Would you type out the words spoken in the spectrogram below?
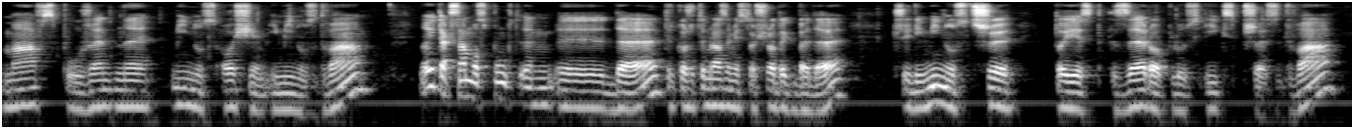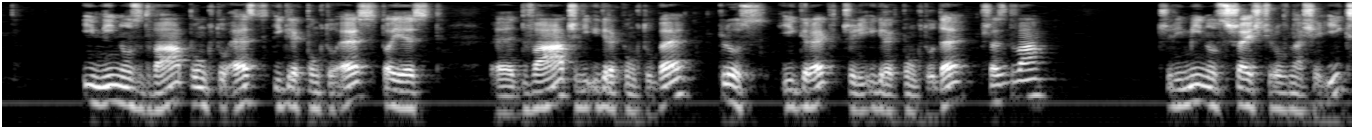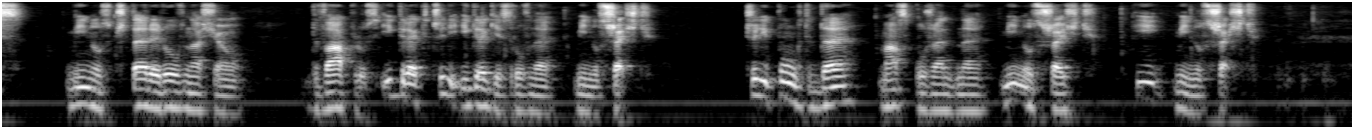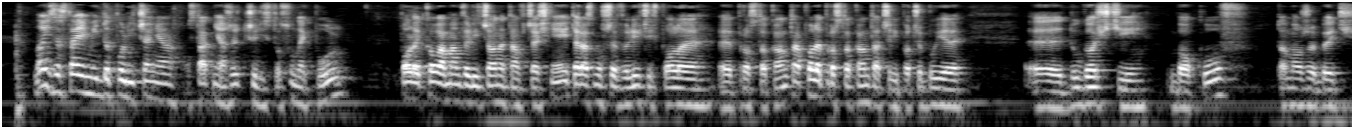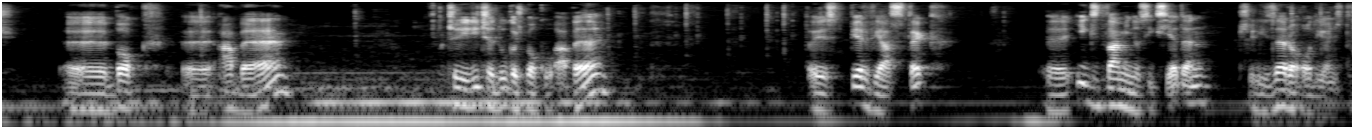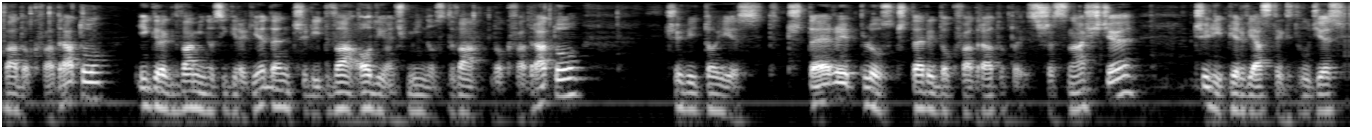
ma współrzędne minus 8 i minus 2. No i tak samo z punktem y, D, tylko że tym razem jest to środek BD, czyli minus 3 to jest 0 plus x przez 2 i minus 2 punktu S, y punktu S to jest 2, e, czyli y punktu B, plus y, czyli y punktu D przez 2, czyli minus 6 równa się x, minus 4 równa się 2 plus y, czyli y jest równe minus 6. Czyli punkt D ma współrzędne minus 6 i minus 6. No i zostaje mi do policzenia ostatnia rzecz, czyli stosunek pól. Pole koła mam wyliczone tam wcześniej, teraz muszę wyliczyć pole e, prostokąta. Pole prostokąta, czyli potrzebuję e, długości boków. To może być e, bok AB, czyli liczę długość boku AB. To jest pierwiastek x2 minus x1, czyli 0 odjąć 2 do kwadratu, y2 minus y1, czyli 2 odjąć minus 2 do kwadratu czyli to jest 4 plus 4 do kwadratu to jest 16, czyli pierwiastek z 20.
